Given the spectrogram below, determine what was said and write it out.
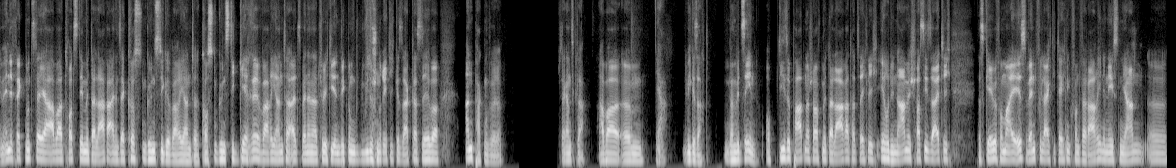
Im Endeffekt nutzt er ja aber trotzdem mit Dallara eine sehr kostengünstige Variante, kostengünstigere Variante, als wenn er natürlich die Entwicklung, wie du schon richtig gesagt hast, selber anpacken würde. Ist ja ganz klar. Aber ähm, ja, wie gesagt, man wird sehen, ob diese Partnerschaft mit Dallara tatsächlich aerodynamisch, chassisseitig das Gelbe vom Ei ist, wenn vielleicht die Technik von Ferrari in den nächsten Jahren äh,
